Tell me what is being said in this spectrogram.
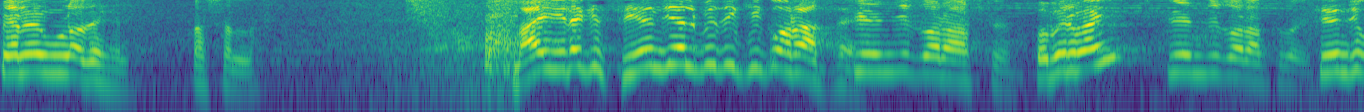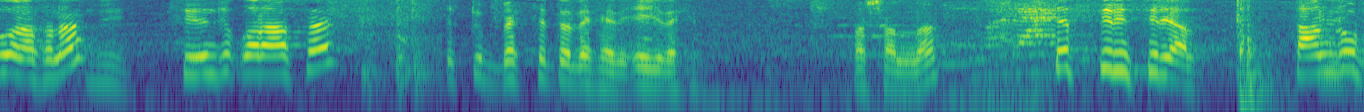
প্যানেলগুলো দেখেন মাশাল্লাহ ভাই এটা কি সিএনজি এলপিজি কি করা আছে? সিএনজি করা আছে। কবির ভাই? সিএনজি করা আছে ভাই। সিএনজি করা আছে না? জি। সিএনজি করা আছে। একটু ব্যাক সাইডটা দেখাই। এই যে দেখেন মাশাল্লাহ তেত্রিশ সিরিয়াল সানরুফ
